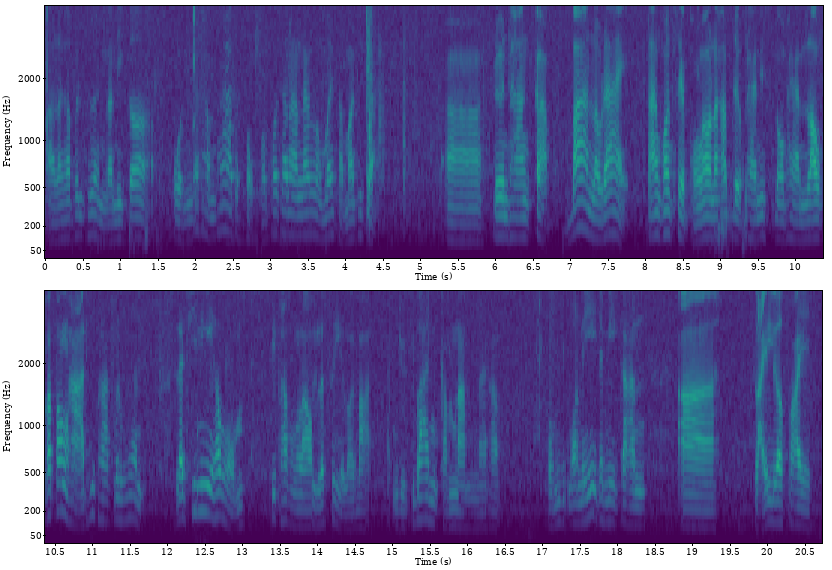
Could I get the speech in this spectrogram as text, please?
เอาละครับเพื่อนๆตอนนี้ก็ฝนก็ทำท่าจะตกครับเพราะฉะนั้นแล้วเราไม่สามารถที่จะอ่าเดินทางกลับบ้านเราได้ ตามคอนเซปต์ของเรานะครับ The Plan is No Plan เราก็ต้องหาที่พักเพื่อนๆ และที่นี่ครับผมที่พักของเราคือละ 400 บาท อยู่ที่บ้านกำนันนะครับ ผมวันนี้จะมีการไหลเรือไฟ จ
